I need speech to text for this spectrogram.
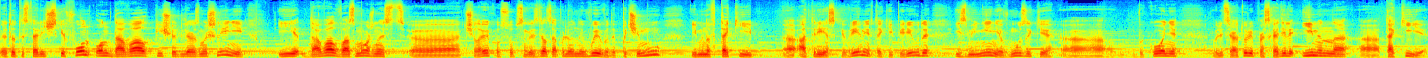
этот исторический фон, он давал пищу для размышлений и давал возможность э, человеку, собственно говоря, сделать определенные выводы, почему именно в такие э, отрезки времени, в такие периоды изменения в музыке, э, в иконе, в литературе происходили именно э, такие,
